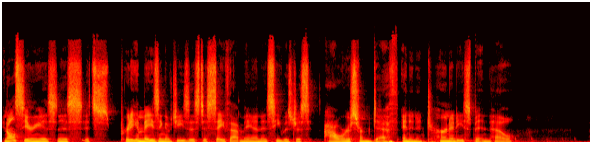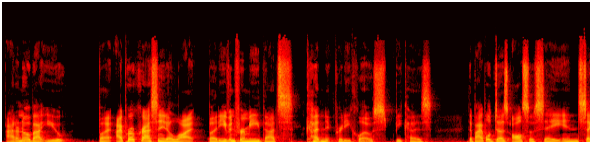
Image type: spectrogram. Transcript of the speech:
in all seriousness, it's pretty amazing of Jesus to save that man as he was just hours from death and an eternity spent in hell. I don't know about you, but I procrastinate a lot. But even for me, that's cutting it pretty close because the Bible does also say in 2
